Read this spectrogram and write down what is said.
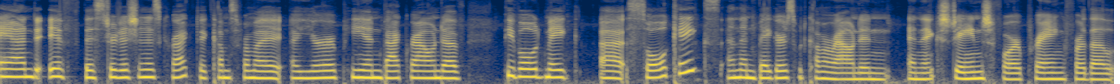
And if this tradition is correct, it comes from a, a European background of people would make uh, soul cakes and then beggars would come around in, in exchange for praying for the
